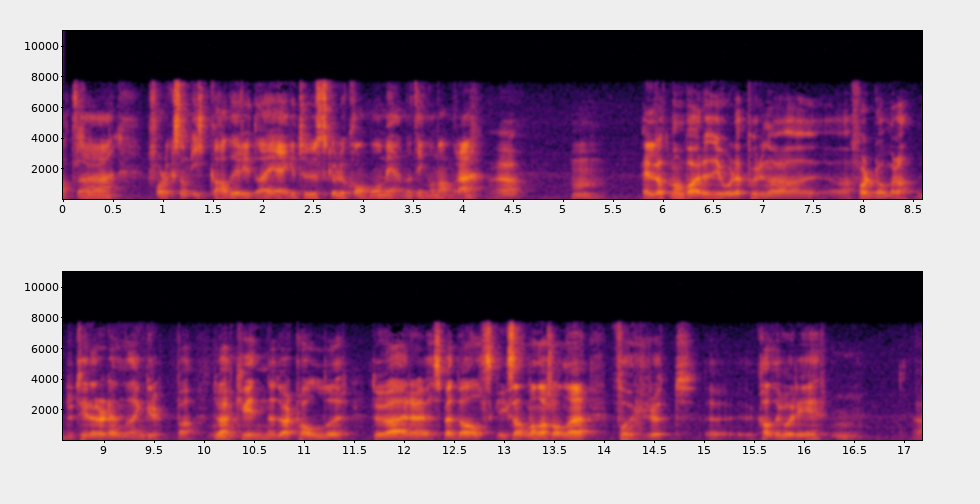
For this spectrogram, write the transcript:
At uh, folk som ikke hadde rydda i eget hus, skulle komme og mene ting om andre. ja. hmm. Eller at man bare gjorde det pga. fordommer. da. Du tilhører den og den gruppa. Du er Mm. kvinne, du er toller, du er eh, spedalsk. ikke sant? Man har sånne forut-kategorier. Mm. Ja.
